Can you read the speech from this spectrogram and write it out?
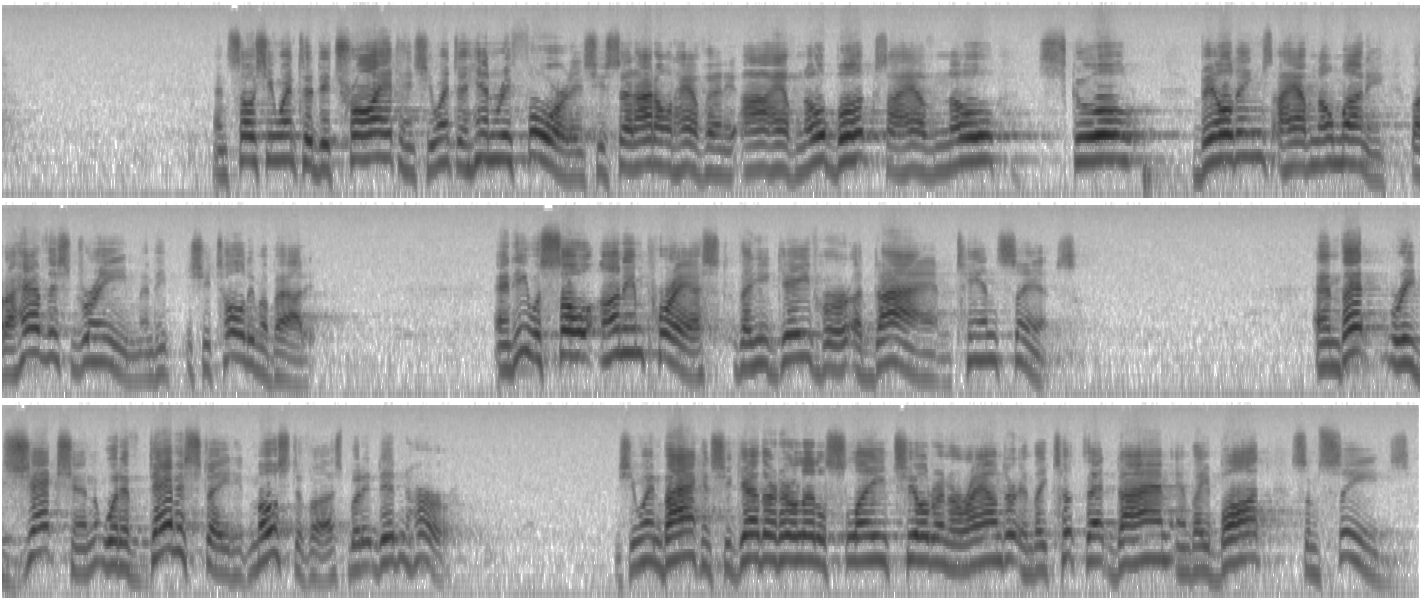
And so she went to Detroit and she went to Henry Ford and she said, I don't have any, I have no books, I have no school buildings, I have no money, but I have this dream. And he, she told him about it. And he was so unimpressed that he gave her a dime, 10 cents. And that rejection would have devastated most of us, but it didn't her. She went back and she gathered her little slave children around her, and they took that dime and they bought some seeds.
